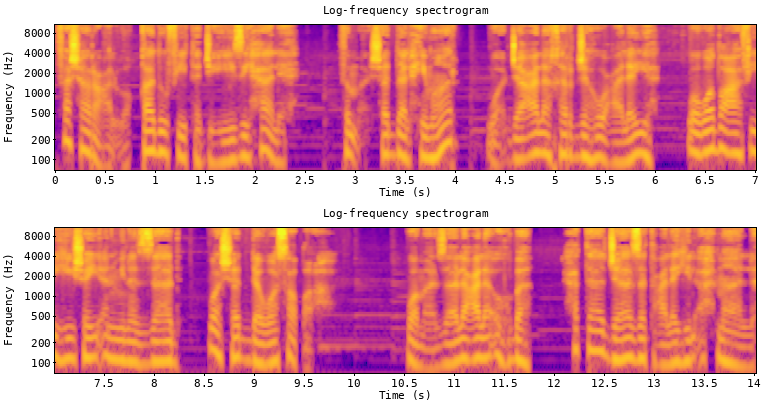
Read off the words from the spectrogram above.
فشرع الوقاد في تجهيز حاله ثم شد الحمار وجعل خرجه عليه ووضع فيه شيئا من الزاد وشد وسطه. وما زال على أهبة حتى جازت عليه الأحمال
